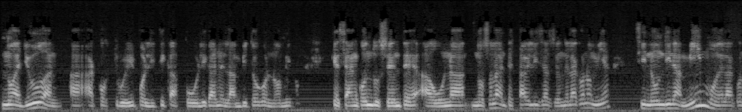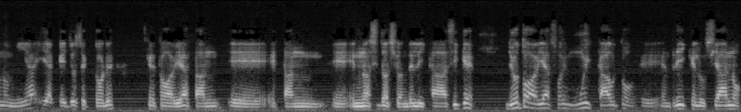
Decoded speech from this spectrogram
nos ayudan a, a construir políticas públicas en el ámbito económico que sean conducentes a una no solamente estabilización de la economía, sino un dinamismo de la economía y aquellos sectores que todavía están, eh, están eh, en una situación delicada. Así que yo todavía soy muy cauto, eh, Enrique, Luciano,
